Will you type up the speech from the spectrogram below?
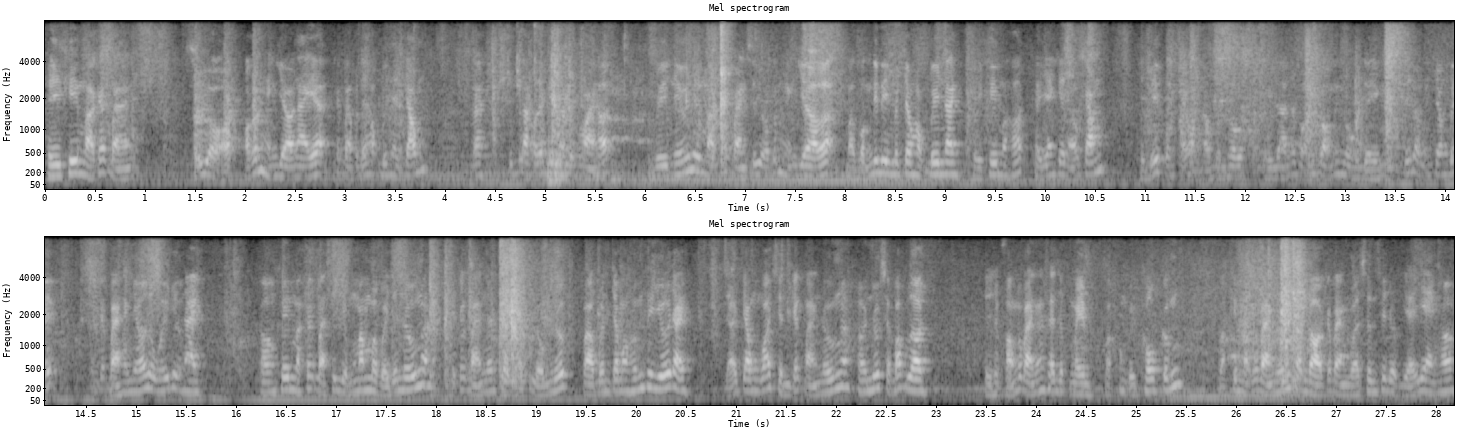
Thì khi mà các bạn sử dụng ở cái hẹn giờ này á các bạn phải để học pin này trống đây chúng ta phải để pin ra bên ngoài hết. Vì nếu như mà các bạn sử dụng cắm hẹn giờ á mà vẫn để pin bên trong học pin đây thì khi mà hết thời gian trên ổ cắm thì bếp vẫn sẽ hoạt động bình thường. Vì là nó vẫn còn cái nguồn điện tiếp vào bên trong bếp. Nên các bạn hãy nhớ lưu ý điều này. Còn khi mà các bạn sử dụng mâm mà vị để nướng á, thì các bạn nên cho ít lượng nước vào bên trong hứng phía dưới đây để trong quá trình các bạn nướng á, hơi nước sẽ bốc lên. Thì thực phẩm các bạn nó sẽ được mềm và không bị khô cứng. Và khi mà các bạn nướng xong rồi các bạn vệ sinh sẽ được dễ dàng hơn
